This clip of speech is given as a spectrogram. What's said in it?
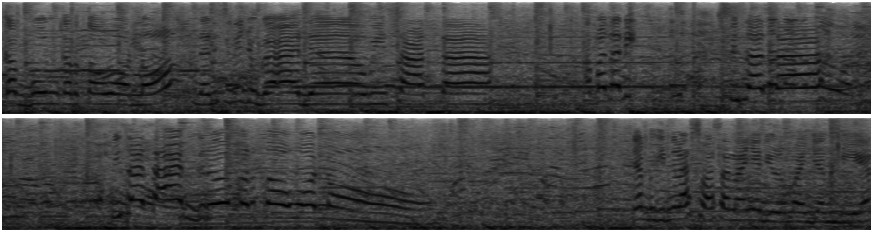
Kebun Kertowono dan di sini juga ada wisata apa tadi? Wisata wisata Agro Kertowono. Ya beginilah suasananya di Lumajang Bien.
